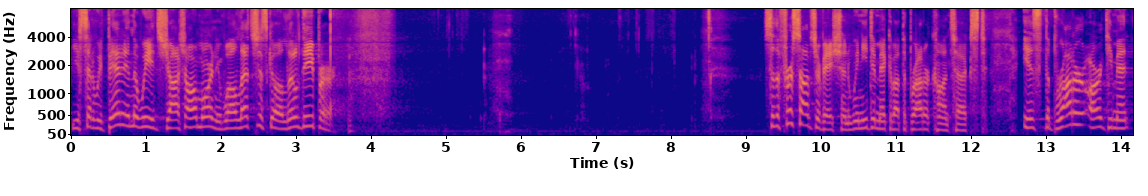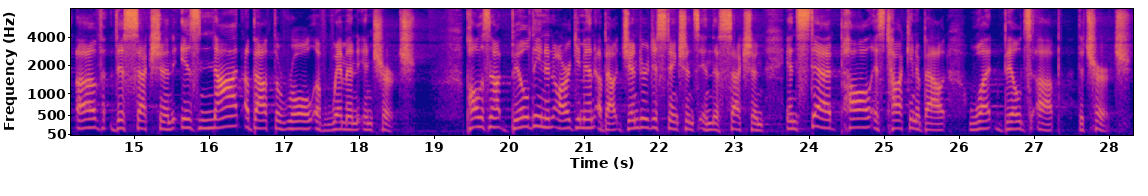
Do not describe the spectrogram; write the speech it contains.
You said we've been in the weeds, Josh, all morning. Well, let's just go a little deeper. So, the first observation we need to make about the broader context is the broader argument of this section is not about the role of women in church. Paul is not building an argument about gender distinctions in this section. Instead, Paul is talking about what builds up the church.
